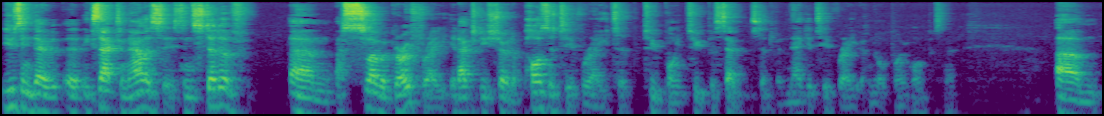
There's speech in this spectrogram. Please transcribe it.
using their uh, exact analysis, instead of um, a slower growth rate, it actually showed a positive rate of 2.2% instead of a negative rate of 0.1%. Um,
